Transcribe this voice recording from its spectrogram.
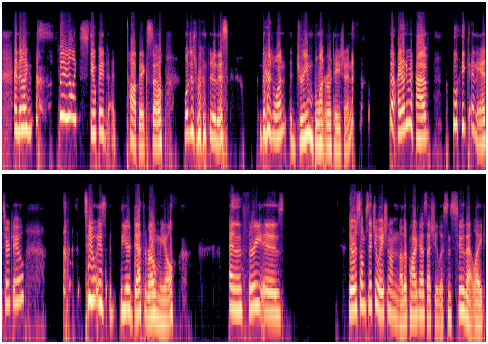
and they're like they're like stupid uh, topics. So we'll just run through this. There's one dream blunt rotation that I don't even have like an answer to. Two is your death row meal, and then three is there was some situation on another podcast that she listens to that like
